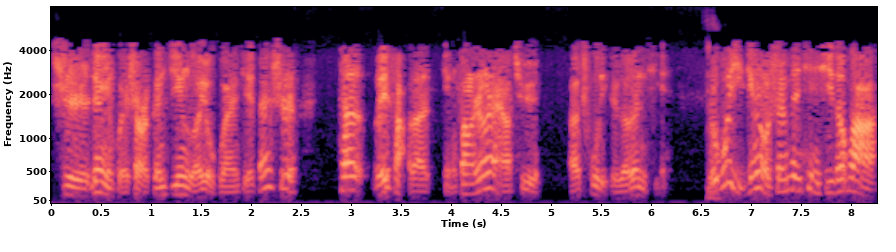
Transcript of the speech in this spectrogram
是另一回事儿，跟金额有关系。但是他违法了，警方仍然要去呃处理这个问题。如果已经有身份信息的话，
